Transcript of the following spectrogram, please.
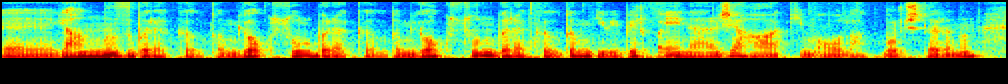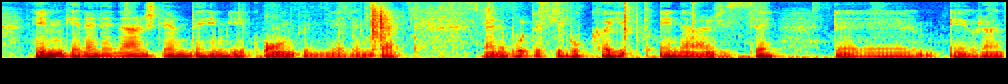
Eee, yalnız bırakıldım, yoksul bırakıldım, yoksun bırakıldım gibi bir enerji hakim oğlak burçlarının hem genel enerjilerinde hem ilk 10 günlerinde. Yani buradaki bu kayıp enerjisi eee evren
